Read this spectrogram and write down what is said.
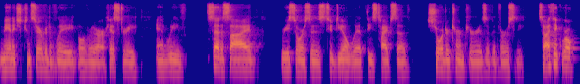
managed conservatively over our history and we've set aside resources to deal with these types of shorter term periods of adversity so i think we'll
